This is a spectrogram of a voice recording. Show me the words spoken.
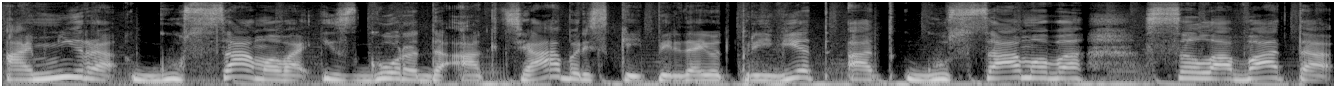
Амира Гусамова из города Октябрьский передает привет от Гусамова Салавата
